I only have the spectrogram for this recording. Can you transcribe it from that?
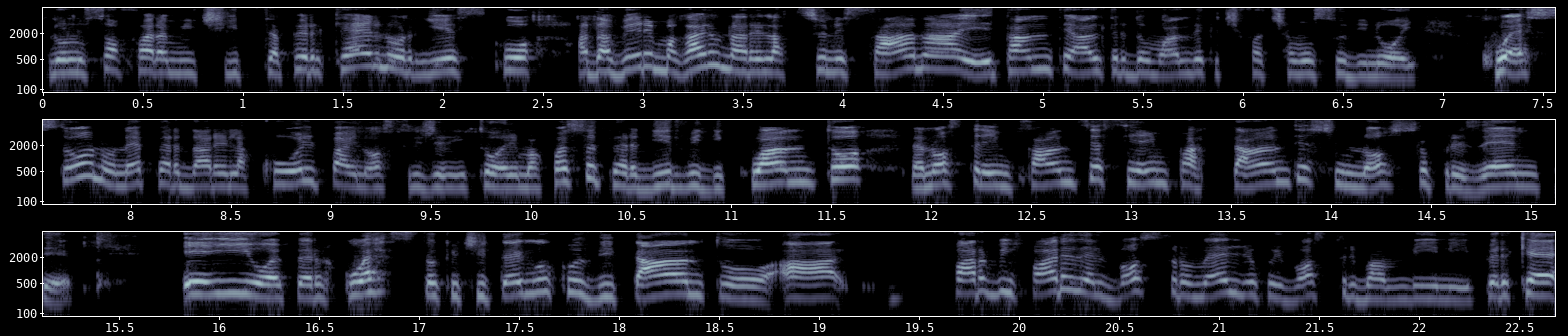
non lo so, a fare amicizia, perché non riesco ad avere magari una relazione sana e tante altre domande che ci facciamo su di noi. Questo non è per dare la colpa ai nostri genitori, ma questo è per dirvi di quanto la nostra infanzia sia impattante sul nostro presente. E io è per questo che ci tengo così tanto a farvi fare del vostro meglio con i vostri bambini, perché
